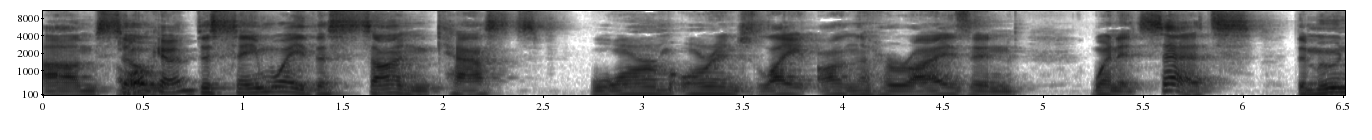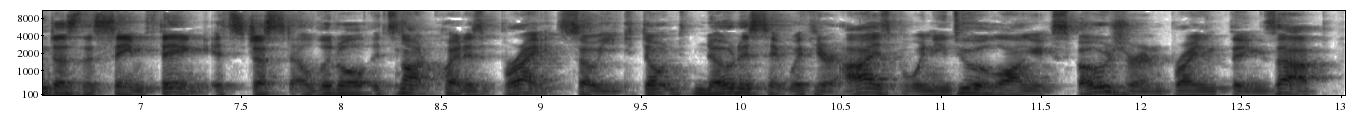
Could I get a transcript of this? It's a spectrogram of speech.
Um, so okay. the same way the sun casts warm orange light on the horizon when it sets, the moon does the same thing. It's just a little, it's not quite as bright. So you don't notice it with your eyes, but when you do a long exposure and brighten things up,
